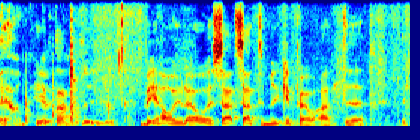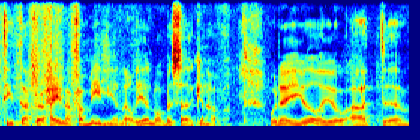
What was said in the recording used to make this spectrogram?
ja. helt annat liv. Vi har ju då satsat mycket på att eh, titta på hela familjen när det gäller att besöka här. Och det gör ju att eh,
